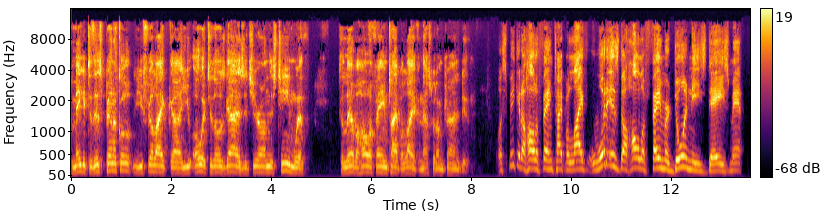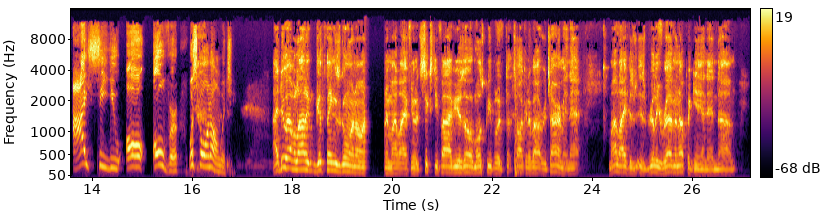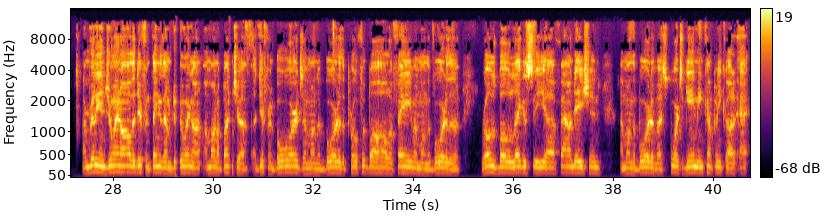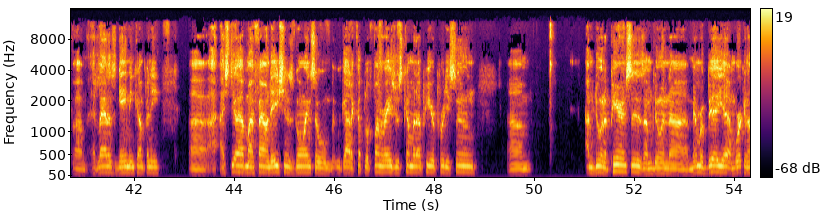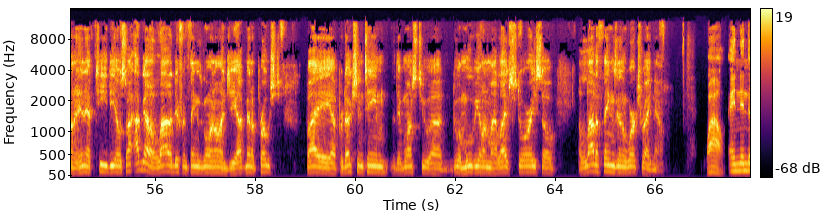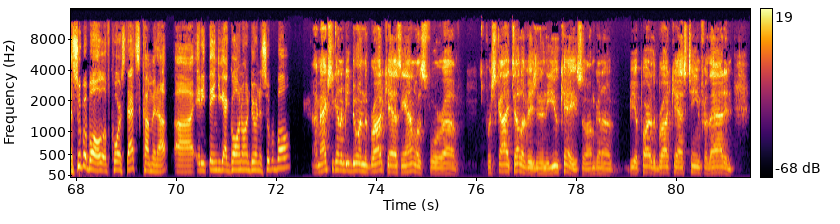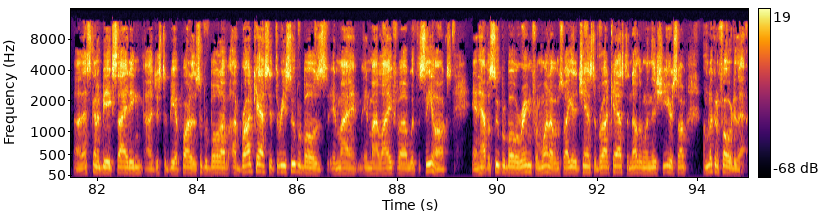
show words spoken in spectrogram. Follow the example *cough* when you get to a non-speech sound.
make it to this pinnacle, you feel like uh, you owe it to those guys that you're on this team with to live a Hall of Fame type of life, and that's what I'm trying to do. Well, speaking of Hall of Fame type of life, what is the Hall of Famer doing these days, man? I see you all over. What's going on with you? I do have a lot of good things going on in my life. You know, at 65 years old, most people are t- talking about retirement. That my life is, is really revving up again, and um, I'm really enjoying all the different things I'm doing. I'm on a bunch of uh, different boards. I'm on the board of the Pro Football Hall of Fame. I'm on the board of the Rose Bowl Legacy uh, Foundation. I'm on the board of a sports gaming company called um, Atlantis Gaming Company. Uh, I, I, still have my foundations going, so we got a couple of fundraisers coming up here pretty soon. Um, I'm doing appearances. I'm doing uh, memorabilia. I'm working on an NFT deal. So I, have got a lot of different things going on. Gee I've been approached by a, a production team that wants to uh, do a movie on my life story. So a lot of things in the works right now. Wow! And then the Super Bowl, of course, that's coming up. Uh, anything you got going on during the Super Bowl? I'm actually going to be doing the broadcast, the analyst for uh, for Sky Television in the UK. So I'm going to be a part of the broadcast team for that, and uh, that's going to be exciting. Uh, just to be a part of the Super Bowl. I've, I've, broadcasted three Super Bowls in my in my life uh, with the Seahawks, and have a Super Bowl ring from one of them. So I get a chance to broadcast another one this year. So I'm I'm looking forward to that.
